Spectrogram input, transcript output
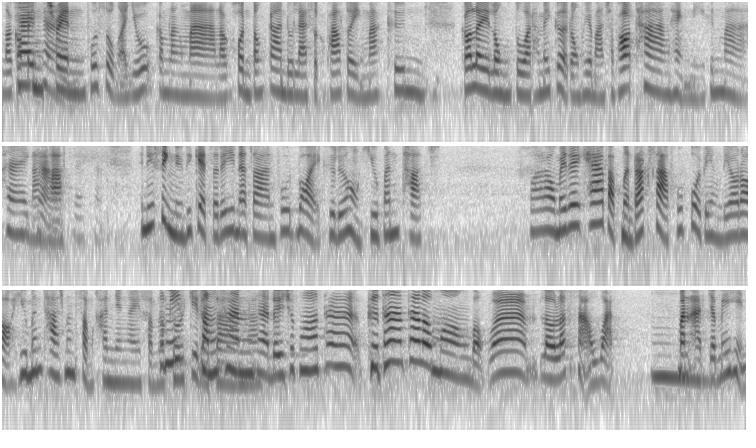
แล้วก็เป็นใช่ค่ะเทรนด์ผู้สูงอายุกำลังมา แล้วคนต้องการดูแลสุขภาพตัวเองมากขึ้น ก็เลยลงตัวทำให้เกิดโรงพยาบาลเฉพาะทางแห่งนี้ขึ้นมาใช่นะค่ะคะใช่ค่ะทีนี้สิ่งหนึ่งที่เกดจะได้ยินอาจารย์พูดบ่อย คือเรื่องของ human touch ว่าเราไม่ได้แค่แบบเหมือนรักษาผู้ป่วยเพียงอย่างเดียวหรอก human touch มันสำคัญยังไงสำหตรัรบงนี้ธุรกิจอาจารสำย์คัญนะค่ะ โดยเฉพาะถ้าคือถ้าถ้าเรามองบอกว่าเรารักษาหวัดอืมันอาจจะไม่เห็น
